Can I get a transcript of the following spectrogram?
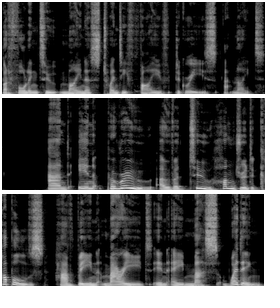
but falling to minus 25 degrees at night. And in Peru, over 200 couples have been married in a mass wedding.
